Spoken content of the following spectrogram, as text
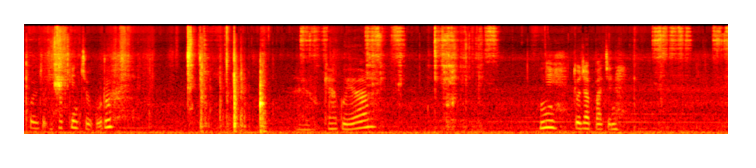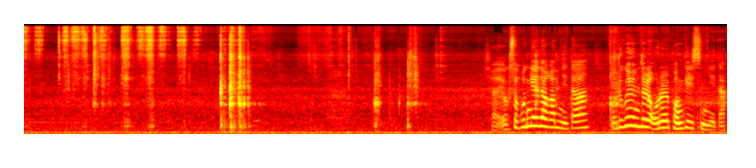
숯불 좀 섞인 쪽으로 하고요. 니 또 자빠지네. 자, 여기서 번개 나갑니다. 우리 고객님들 오늘 번개 있습니다.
